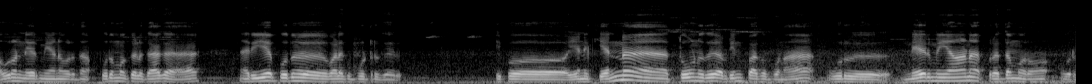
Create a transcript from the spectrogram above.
அவரும் நேர்மையானவர் தான். பொதுமக்களுக்காக நிறைய பொது வழக்கு போட்டிருக்காரு. இப்போது எனக்கு என்ன தோணுது அப்படின்னு பார்க்க போனால் ஒரு நேர்மையான பிரதமரும் ஒரு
